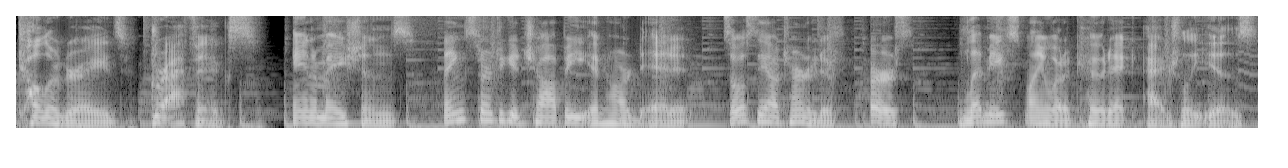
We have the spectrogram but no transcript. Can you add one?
color grades, graphics, animations, things start to get choppy and hard to edit. So what's the alternative? First, let me explain what a codec actually is.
